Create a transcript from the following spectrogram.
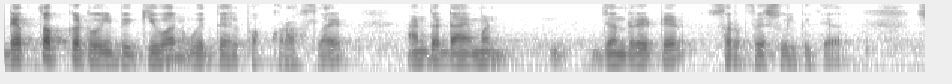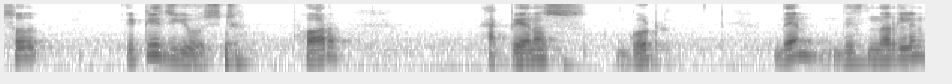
depth of cut will be given with the help of cross slide and the diamond generated surface will be there. So, it is used for appearance good then this knurling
